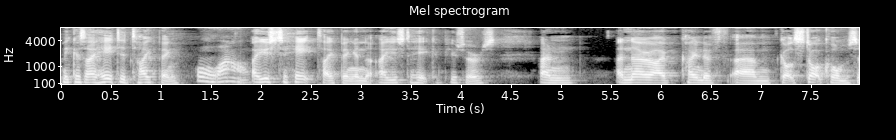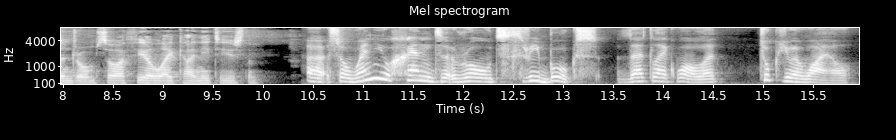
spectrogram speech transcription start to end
Because I hated typing. Oh, wow. I used to hate typing and I used to hate computers. And and now I've kind of um, got Stockholm syndrome, so I feel like I need to use them. Uh, so when you hand wrote three books, that like, well, that took you a while.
